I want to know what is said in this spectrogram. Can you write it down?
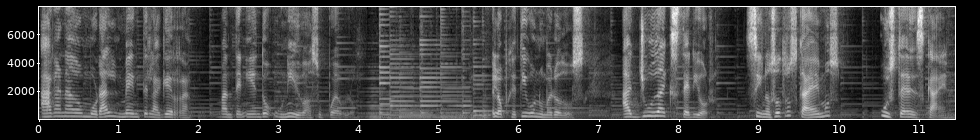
ha ganado moralmente la guerra, manteniendo unido a su pueblo. El objetivo número 2. Ayuda exterior. Si nosotros caemos, ustedes caen.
